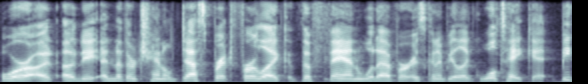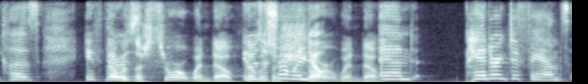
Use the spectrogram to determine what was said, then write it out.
or a, a- another channel desperate for like the fan whatever is going to be like we'll take it because if there was a short window. it That was, a short window. short window. and pandering to fans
